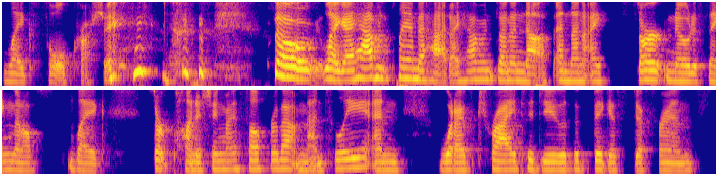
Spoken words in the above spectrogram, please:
like soul crushing. So like i haven't planned ahead i haven't done enough and then i start noticing that i'll like start punishing myself for that mentally and what i've tried to do the biggest difference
